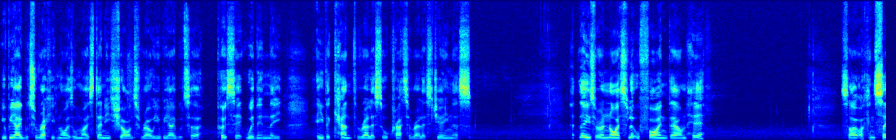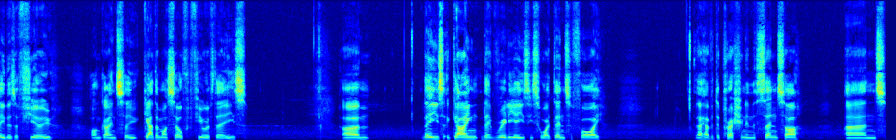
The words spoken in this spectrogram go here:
you'll be able to recognise almost any chanterelle, you'll be able to put it within the either Cantharellus or Craterellus genus. These are a nice little find down here. So I can see there's a few. I'm going to gather myself a few of these. Um, these, again, they're really easy to identify. They have a depression in the centre and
